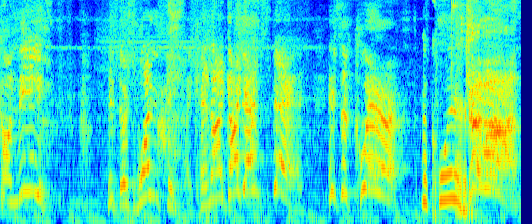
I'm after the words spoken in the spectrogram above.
on me! If there's one thing I cannot goddamn stand, it's a quitter! A quitter. Come on!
